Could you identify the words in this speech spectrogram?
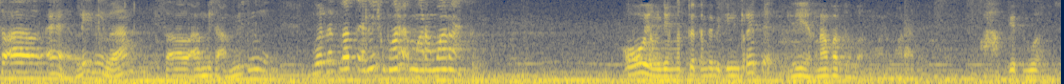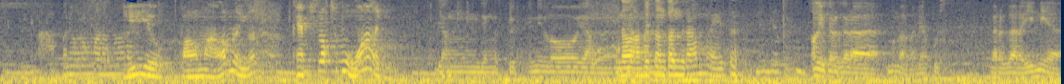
soal Eli nih bang, soal ambis-ambis nih, gue liat-liat Eli kemarin marah-marah tuh. Oh, yang dia nge-tweet sampai bikin thread ya? Iya, kenapa tuh bang marah-marah? Kaget gua. Apa nih orang marah-marah? Iya, malam-malam lagi kan, caps lock semua lagi. Yang dia nge-tweet ini loh yang no abis nonton drama itu Oh iya gara-gara enggak enggak dihapus. Gara-gara ini ya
